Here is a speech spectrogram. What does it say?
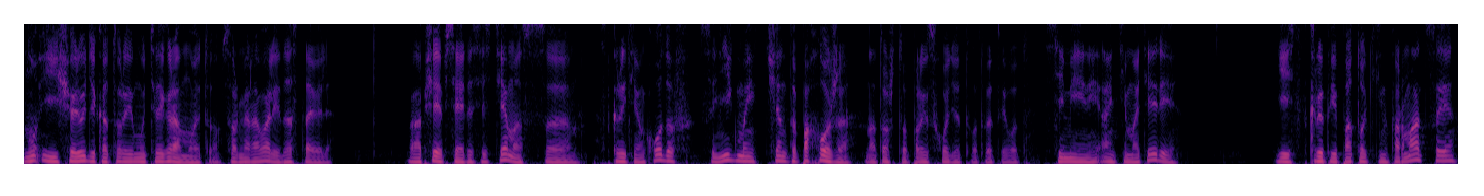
Ну и еще люди, которые ему телеграмму эту сформировали и доставили. Вообще вся эта система с э, вскрытием кодов, с энигмой, чем-то похожа на то, что происходит вот в этой вот семейной антиматерии. Есть скрытые потоки информации,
